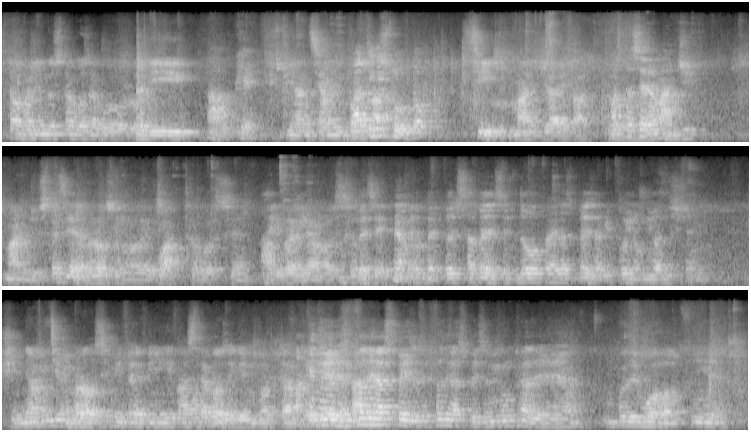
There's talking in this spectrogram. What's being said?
Stavo facendo sta cosa con di ah, okay. finanziamento. Ma ti disturbo? Sì, ma già hai fatto. Ma stasera mangi? Mangio stasera, però sono le 4, forse ah, ne riparliamo verso le 7. No, vabbè, per sapere se devo fare la spesa che poi non mi va di scendere. Scendiamo insieme, però se mi fai finire di fare sta cosa che è importante. Ma che se fate la spesa, se fate la spesa mi comprate un po' di uova finire.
